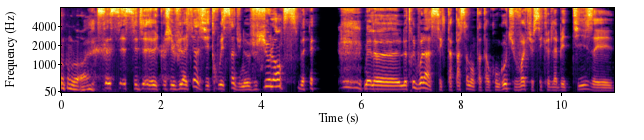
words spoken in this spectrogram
au Congo. hein. C'est, c'est, c'est- quand j'ai vu la case, j'ai trouvé ça d'une violence, mais, mais le, le truc, voilà, c'est que t'as pas ça dans Tintin au Congo, tu vois que c'est que de la bêtise et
